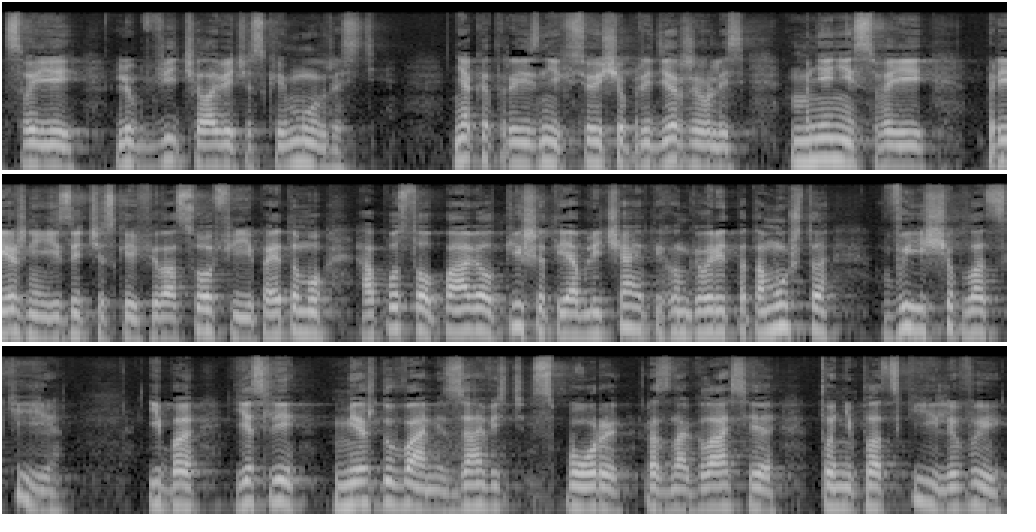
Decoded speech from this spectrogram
своей любви человеческой мудрости. Некоторые из них все еще придерживались мнений своей прежней языческой философии, и поэтому апостол Павел пишет и обличает их, он говорит, потому что вы еще плотские, ибо если между вами зависть, споры, разногласия, то не плотские ли вы,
